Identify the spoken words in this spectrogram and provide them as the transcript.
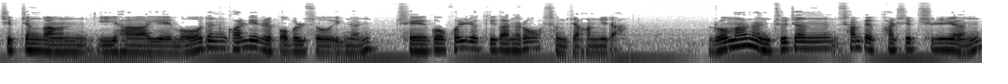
집정관 이하의 모든 관리를 뽑을 수 있는 최고 권력기관으로 성장합니다. 로마는 주전 387년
